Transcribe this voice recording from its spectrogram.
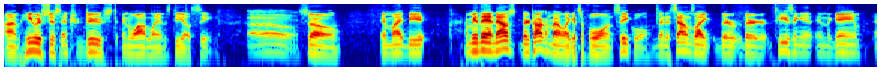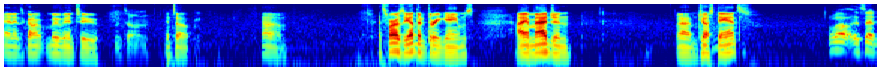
Um, he was just introduced in Wildlands DLC, Oh. so it might be. I mean, they announced they're talking about it like it's a full-on sequel, but it sounds like they're they're teasing it in the game, and it's going to move into Its own. into. Um, as far as the other three games, I imagine. Um, Just Dance. Well, is that?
